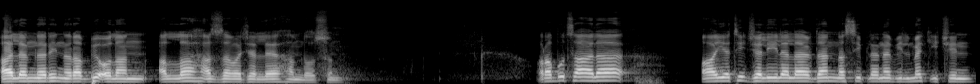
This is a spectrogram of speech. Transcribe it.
alemlerin Rabbi olan Allah Azza ve Celle'ye hamdolsun. Rabbu Teala ayeti celilelerden nasiplenebilmek için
